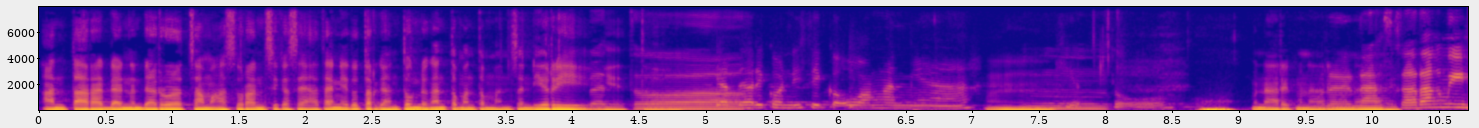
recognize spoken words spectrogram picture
antara dana darurat sama asuransi kesehatan itu tergantung dengan teman-teman sendiri gitu. betul. Lihat dari kondisi keuangannya Hmm. Hmm. gitu. Menarik, menarik. Nah menarik. sekarang nih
